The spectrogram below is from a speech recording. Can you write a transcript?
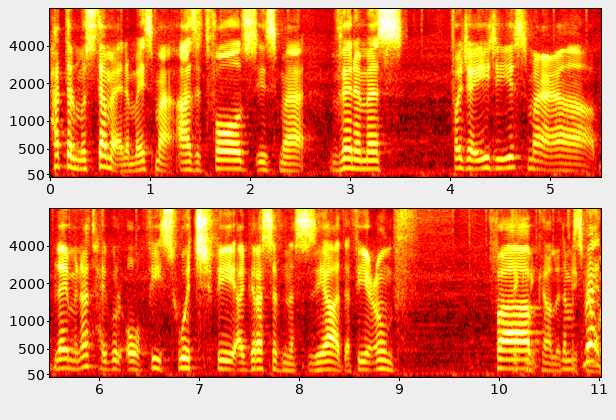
حتى المستمع لما يسمع As It Falls يسمع Venomous فجأة يجي يسمع Play Me Not حيقول أوه في switch في aggressiveness زيادة في عنف. فلما سمعت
